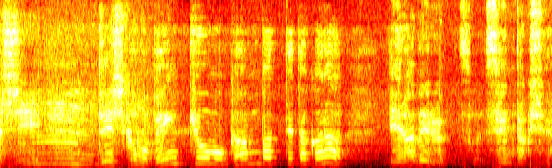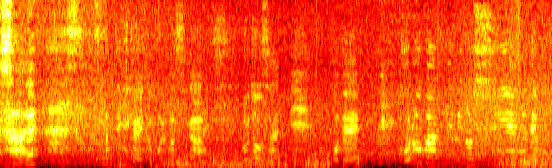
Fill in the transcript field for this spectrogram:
世界し、でしかも勉強も頑張ってたから選べる選択肢ですよね。やっていきたい。と思います。が武藤さんにここでこの番組の CM でも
